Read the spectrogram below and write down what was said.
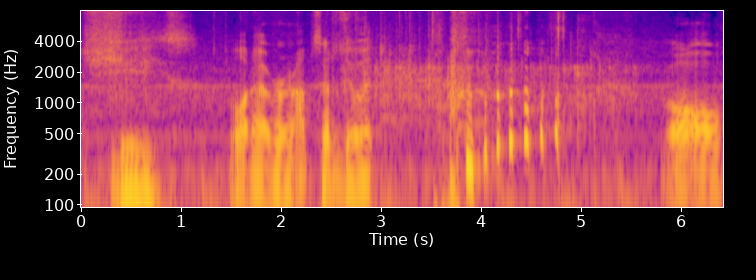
Jeez. Whatever. I'm just gonna do it. uh oh.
